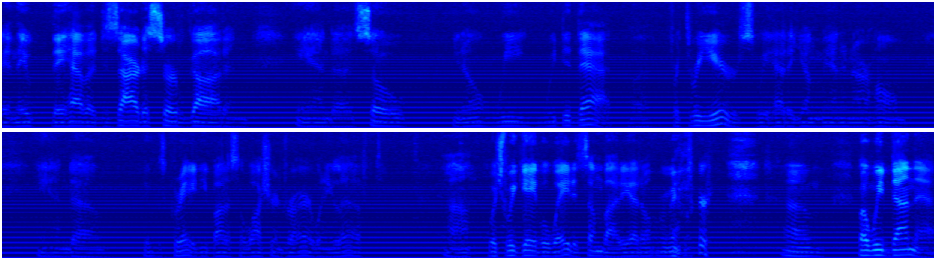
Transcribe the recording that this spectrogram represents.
and they, they have a desire to serve God. And, and uh, so, that. Uh, for three years, we had a young man in our home. And um, it was great. He bought us a washer and dryer when he left, uh, which we gave away to somebody. I don't remember. um, but we've done that.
